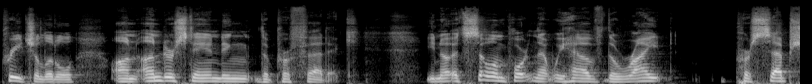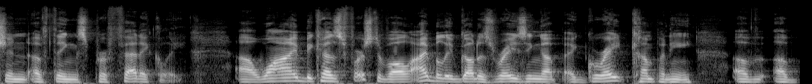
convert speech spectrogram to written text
preach a little on understanding the prophetic. You know, it's so important that we have the right perception of things prophetically. Uh, why? Because, first of all, I believe God is raising up a great company of, of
